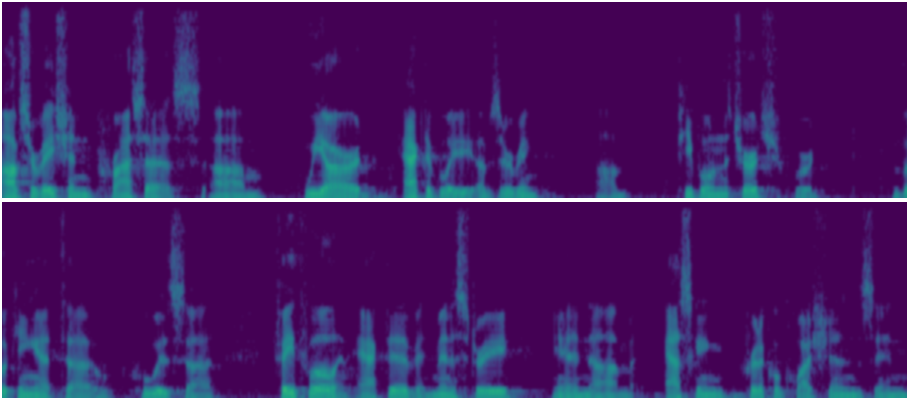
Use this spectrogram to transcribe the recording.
observation process, um, we are actively observing um, people in the church. We're looking at uh, who is uh, faithful and active in ministry and um, asking critical questions and,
